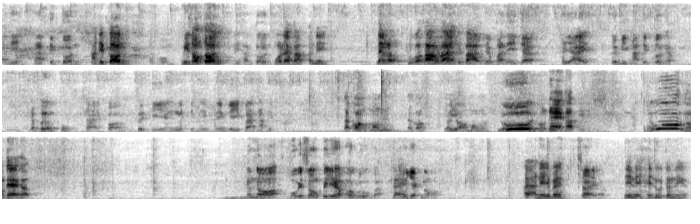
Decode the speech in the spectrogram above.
อันนี้ห้าสิบต้นห้าสิบต้น ครับผมมีสองต้น นี่สองต้น หมดแล้วครับ อันนี้ แต่เราถูกกับเขาร้อยห้าสิบบาทเดี๋ยวพันนี่จะขยายเพื่อมีห้าสิบต้นครับ จะเพิ่มปลูกใช่เพราะพื้นที่ยังไม่เต็มยังยังเหลืออีกประมาณห้าสิบต้นตากล้องมองหนึงตากล้องย่อๆมองหนึงดูนของแท้ครับอืมดูนของแท้ครับนั่นหนอปลูกไปสองปีครับออกลูกอะไหนปลูกแยกหนอ ไอ้อันนี้จะเป็นใช่ครับ นี่นี่ให้ดูต้นนี้ครับ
